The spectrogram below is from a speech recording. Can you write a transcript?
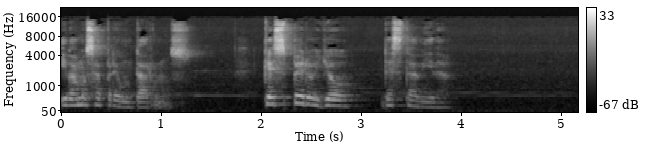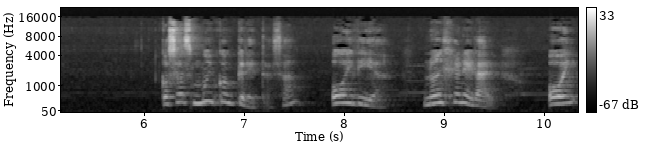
Y vamos a preguntarnos, ¿qué espero yo de esta vida? Cosas muy concretas, ¿ah? Hoy día, no en general, hoy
